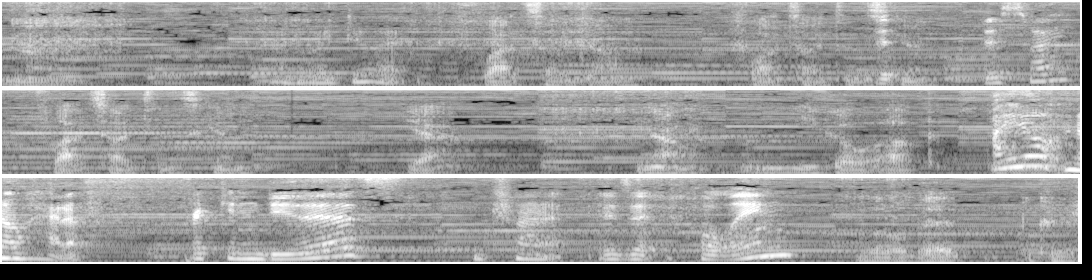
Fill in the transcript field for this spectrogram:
How do I do it? Flat side down. Flat side to the Th skin. this way? Flat side to the skin. Yeah. No, you go up. I don't know how to freaking do this. I'm trying to, is it pulling? A little bit because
